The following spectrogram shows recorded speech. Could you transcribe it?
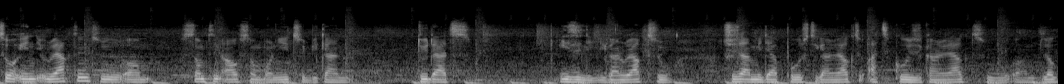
So in reacting to um, something awesome on YouTube, you can do that easily. You can react to social media posts, you can react to articles, you can react to um, blog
